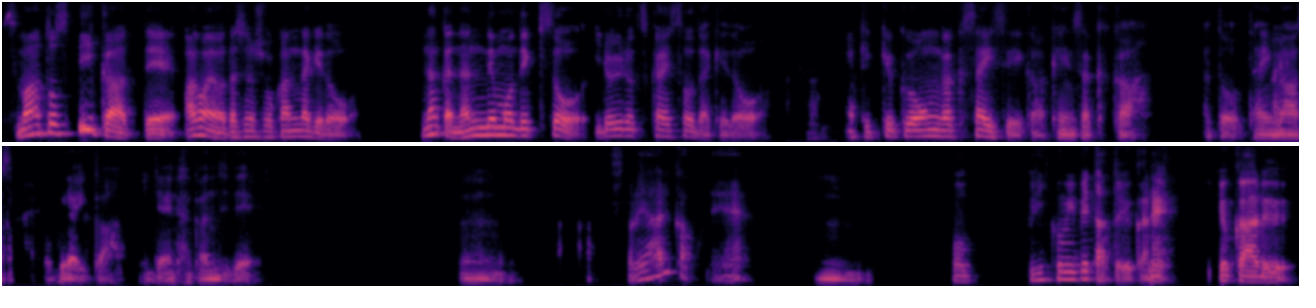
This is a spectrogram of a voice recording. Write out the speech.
スマートスピーカーって、あくまで私の所感だけど、なんか何でもできそう、いろいろ使えそうだけど、まあ結局音楽再生か検索か、あとタイマーセットぐらいか、みたいな感じで。うん。それあるかもね。うん。売り込みベタというかね、よくある、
